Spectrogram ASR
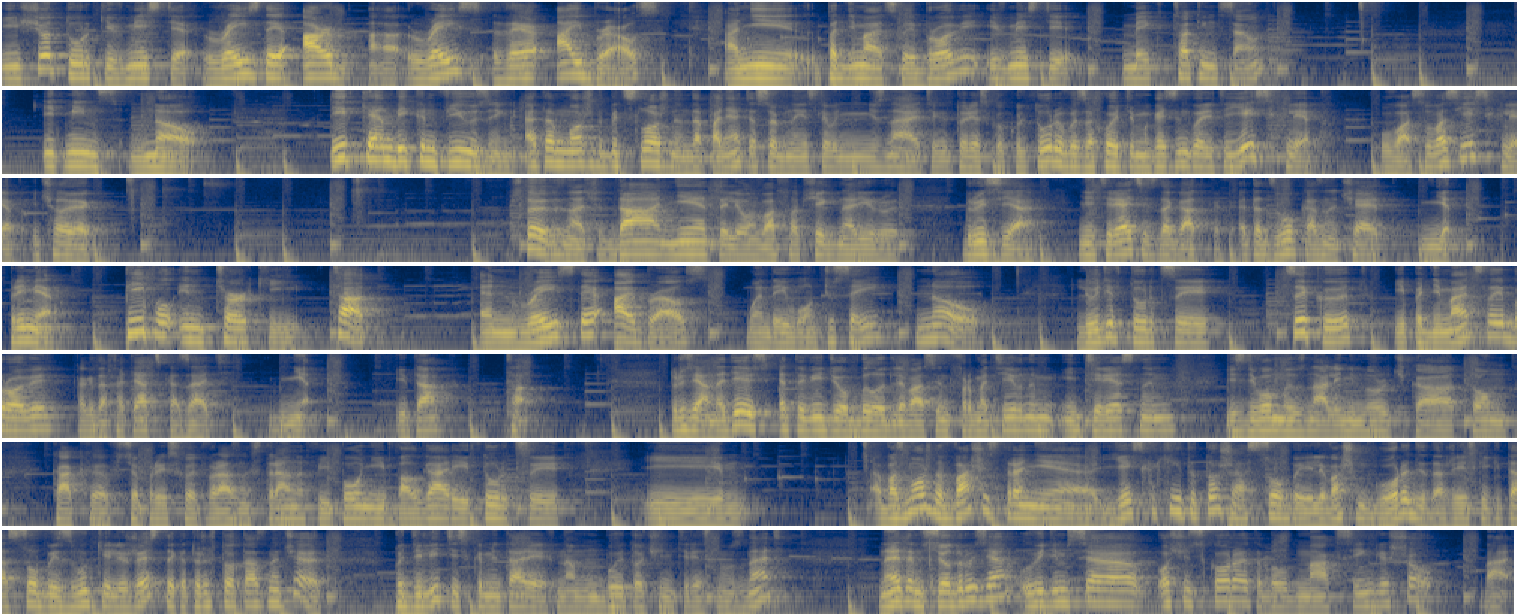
И еще турки вместе raise their, ar- а, raise their eyebrows, они поднимают свои брови и вместе make tutting sound. It means no. It can be confusing. Это может быть сложно да, понять, особенно если вы не знаете турецкой культуры. Вы заходите в магазин, говорите, есть хлеб у вас? У вас есть хлеб? И человек... Что это значит? Да, нет, или он вас вообще игнорирует? Друзья, не теряйтесь в догадках. Этот звук означает нет. Пример. People in Turkey tut and raise their eyebrows when they want to say no. Люди в Турции цыкают и поднимают свои брови, когда хотят сказать нет. Итак, tut. Друзья, надеюсь, это видео было для вас информативным, интересным. Из него мы узнали немножечко о том, как все происходит в разных странах, в Японии, Болгарии, Турции. И, возможно, в вашей стране есть какие-то тоже особые, или в вашем городе даже есть какие-то особые звуки или жесты, которые что-то означают. Поделитесь в комментариях, нам будет очень интересно узнать. На этом все, друзья. Увидимся очень скоро. Это был Max English Show. Bye.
